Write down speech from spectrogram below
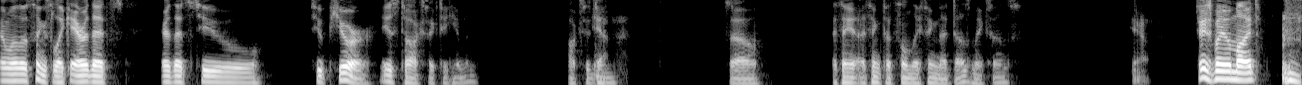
and one of those things like air that's air that's too too pure is toxic to humans. Oxygen. So I think I think that's the only thing that does make sense. Yeah. Changed my own mind. well,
